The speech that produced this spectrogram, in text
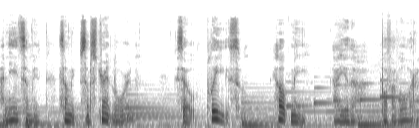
I need some some some strength, Lord. So please help me. Ayuda, por favor.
